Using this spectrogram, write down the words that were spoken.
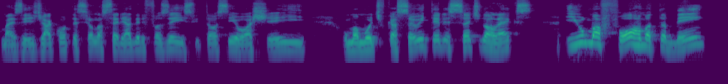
Mas já aconteceu na Série A dele fazer isso. Então, assim, eu achei uma modificação interessante do Alex e uma forma também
